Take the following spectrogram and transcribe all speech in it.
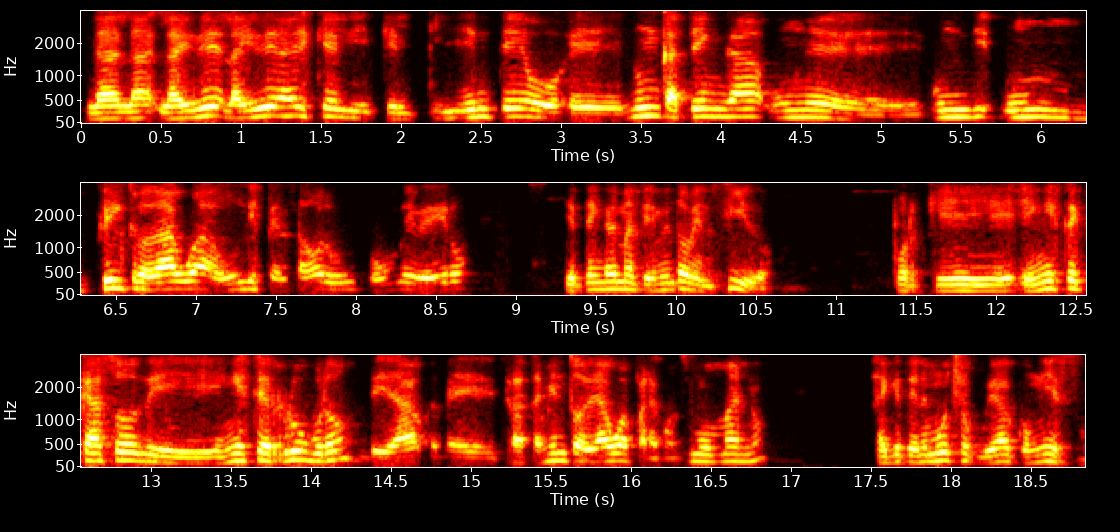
La, idea, es que el, cliente eh, nunca tenga eh, un, filtro de agua o un dispensador o un bebedero que tenga el mantenimiento vencido porque en este caso, de, en este rubro de, tratamiento de agua para consumo humano, hay que tener mucho cuidado con eso.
